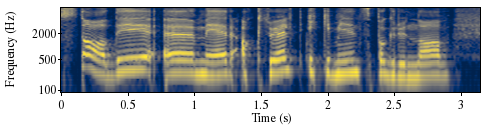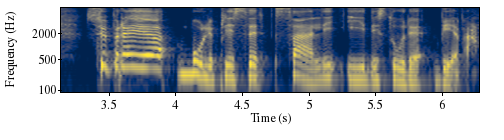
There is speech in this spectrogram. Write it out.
Stadig eh, mer aktuelt, ikke minst pga. superhøye boligpriser, særlig i de store byene.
